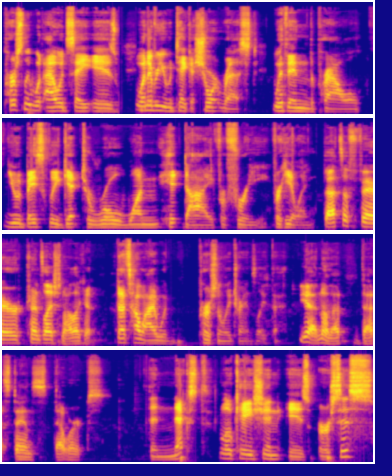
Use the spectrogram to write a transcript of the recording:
personally what i would say is whenever you would take a short rest within the prowl you would basically get to roll one hit die for free for healing That's a fair translation. I like it. that's how I would personally translate that. Yeah, no, that that stands that works. The next location is Ursus,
